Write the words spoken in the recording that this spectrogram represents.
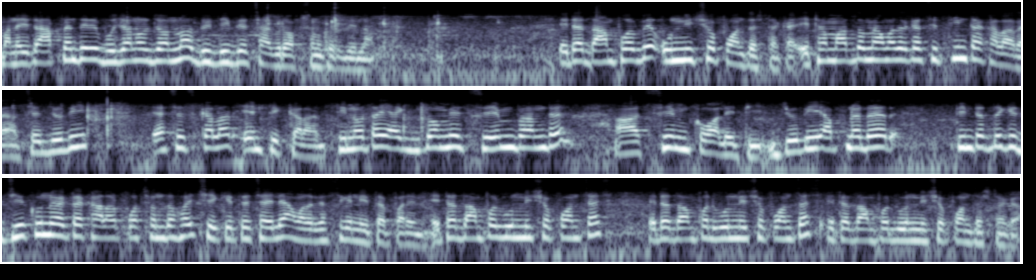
মানে এটা আপনাদের বোঝানোর জন্য দুই দিক দিয়ে চাবির অপশন করে দিলাম। এটার দাম পড়বে উনিশশো পঞ্চাশ টাকা। এটার মাধ্যমে আমাদের কাছে তিনটা কালারে আছে। যদি এসএস কালার এন্টিক কালার তিনোটাই একদমই সেম ব্র্যান্ডের সেম কোয়ালিটি যদি আপনাদের তিনটা থেকে যে কোনো একটা কালার পছন্দ হয়, সেক্ষেত্রে চাইলে আমাদের কাছ থেকে নিতে পারেন। এটা দাম পড়বে উনিশশো পঞ্চাশ, এটা দাম পড়বে উনিশশো পঞ্চাশ, এটা দাম পড়বে উনিশশো পঞ্চাশ টাকা।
